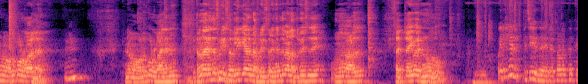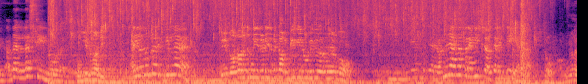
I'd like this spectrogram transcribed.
നാളെ കൊള്ളാലേ. ഉം? പിന്നെ ആൾ കൊള്ളാലെന്ന്. ഇത്ര നേരം ഇത് ഫ്രീസറിൽ ഇരിക്കാനുണ്ടോ? ഫ്രീസറിൽ നിന്ന് എടുത്ത് വെള്ളത്തിൽ വെച്ചത്. ഒന്ന് ആൾ സെറ്റായി വരുന്നുള്ളൂ. ഒരു ഹെൽപ്പ് ചെയ്തു തരും തുടക്കത്തിൽ? അതല്ല സ്റ്റീൽ ബോർഡ് എനിക്ക് ഇത് മതി. അയ്യോ ഒന്നും തെറിക്കില്ലേ ഇനി ഇതുകൊണ്ട് വന്നിട്ട് നീരടി ഇതിന്റെ കമ്പി ഇതിനുള്ളിൽ കയറുന്ന ചിലപ്പോ? അന്ന് ഞാൻ അത്രയും വിശ്വാസം ചെയ്യണ്ട ഓ അങ്ങനെ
